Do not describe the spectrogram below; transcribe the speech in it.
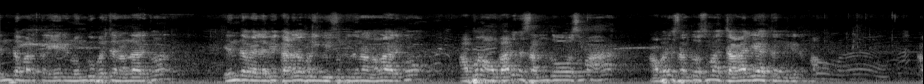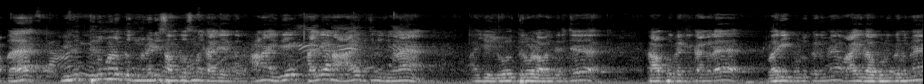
எந்த மரத்தில் ஏறி நொங்கு பறிச்சா நல்லா இருக்கும்? எந்த வேலை போய் கடலை பிடிங்கி சுட்டுதுன்னா நல்லா இருக்கும்? அப்புறம் அவன் பாட்டுக்கு சந்தோஷமா அவனுக்கு சந்தோஷமா ஜாலியாக தந்துக்கிட்டு இருப்பான். அப்போ இது திருமணத்துக்கு முன்னாடி சந்தோஷமா ஜாலியாக இருக்குது ஆனால் இதே கல்யாணம் ஆயிடுச்சுன்னு வச்சுக்கோங்களேன். ஐயோ திருவிழா வந்துருச்சு. காப்பு கட்டிட்டாங்களே. வரி கொடுக்கணுமே வாய்தா கொடுக்கணுமே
